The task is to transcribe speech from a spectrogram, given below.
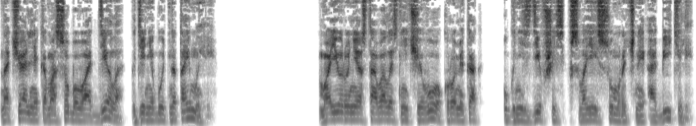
начальником особого отдела где-нибудь на Таймыре. Майору не оставалось ничего, кроме как угнездившись в своей сумрачной обители,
